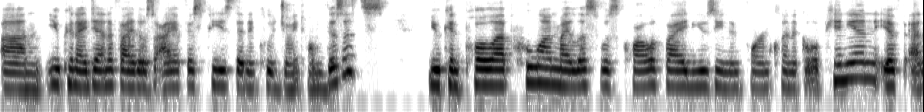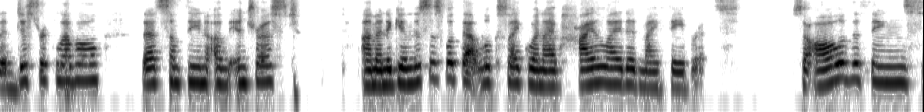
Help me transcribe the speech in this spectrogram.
Um, you can identify those IFSPs that include joint home visits. You can pull up who on my list was qualified using informed clinical opinion if at a district level that's something of interest. Um, and again, this is what that looks like when I've highlighted my favorites. So all of the things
